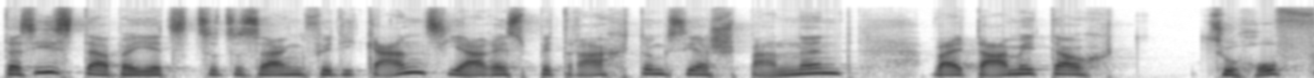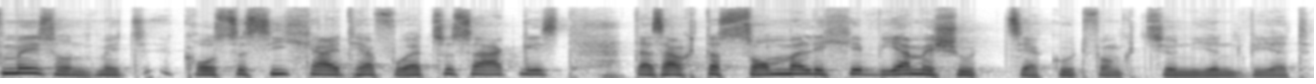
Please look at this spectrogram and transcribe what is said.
Das ist aber jetzt sozusagen für die Ganzjahresbetrachtung sehr spannend, weil damit auch zu hoffen ist und mit großer Sicherheit hervorzusagen ist, dass auch der sommerliche Wärmeschutz sehr gut funktionieren wird.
